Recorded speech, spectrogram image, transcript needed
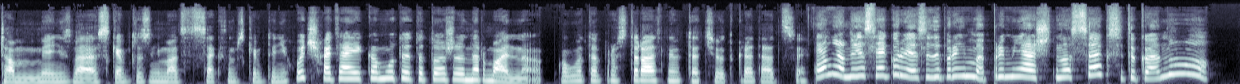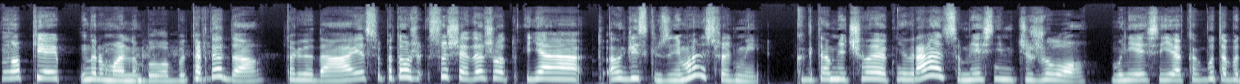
там, я не знаю, с кем-то заниматься сексом, с кем-то не хочешь, хотя и кому-то это тоже нормально. У кого-то просто разные вот эти вот градации. Я не, ну если я говорю, если ты применяешь на секс, и такая, ну, окей, нормально было бы, тогда да, тогда да. А если потому что... Слушай, я даже вот, я английским занимаюсь с людьми, когда мне человек не нравится, мне с ним тяжело. Мне, если я как будто бы,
